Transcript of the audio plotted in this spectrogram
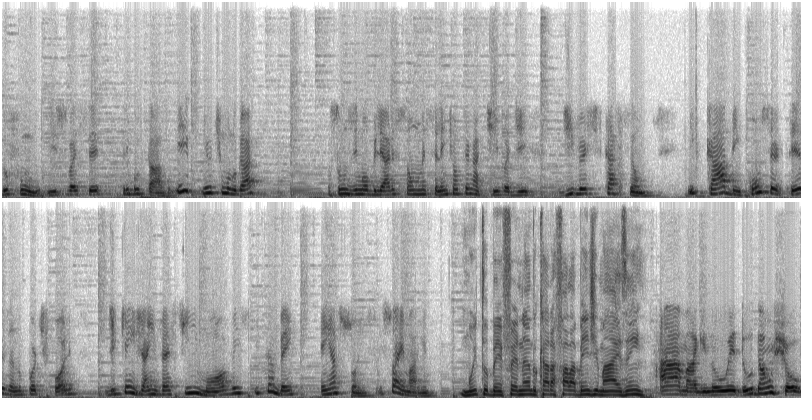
do fundo, isso vai ser tributado. E, em último lugar, os fundos imobiliários são uma excelente alternativa de diversificação e cabem com certeza no portfólio de quem já investe em imóveis e também em ações. Isso aí, Magno. Muito bem, Fernando, o cara fala bem demais, hein? Ah, Magno, o Edu dá um show.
